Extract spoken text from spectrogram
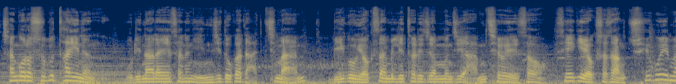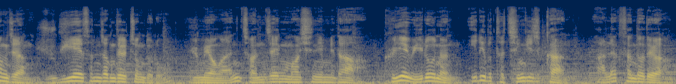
참고로 수부타이는 우리나라에서는 인지도가 낮지만 미국 역사 밀리터리 전문지 암체어에서 세계 역사상 최고의 명장 6위에 선정될 정도로 유명한 전쟁 머신입니다. 그의 위로는 1위부터 칭기스칸, 알렉산더 대왕,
